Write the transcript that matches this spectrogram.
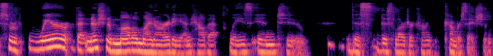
sort of where that notion of model minority and how that plays into this this larger con- conversation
